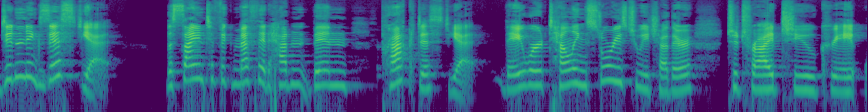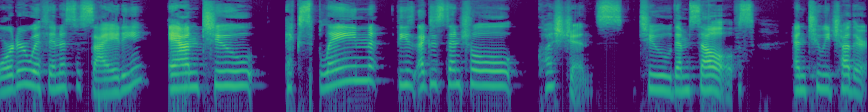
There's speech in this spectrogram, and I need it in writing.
didn't exist yet. The scientific method hadn't been practiced yet. They were telling stories to each other to try to create order within a society and to explain these existential questions to themselves and to each other.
